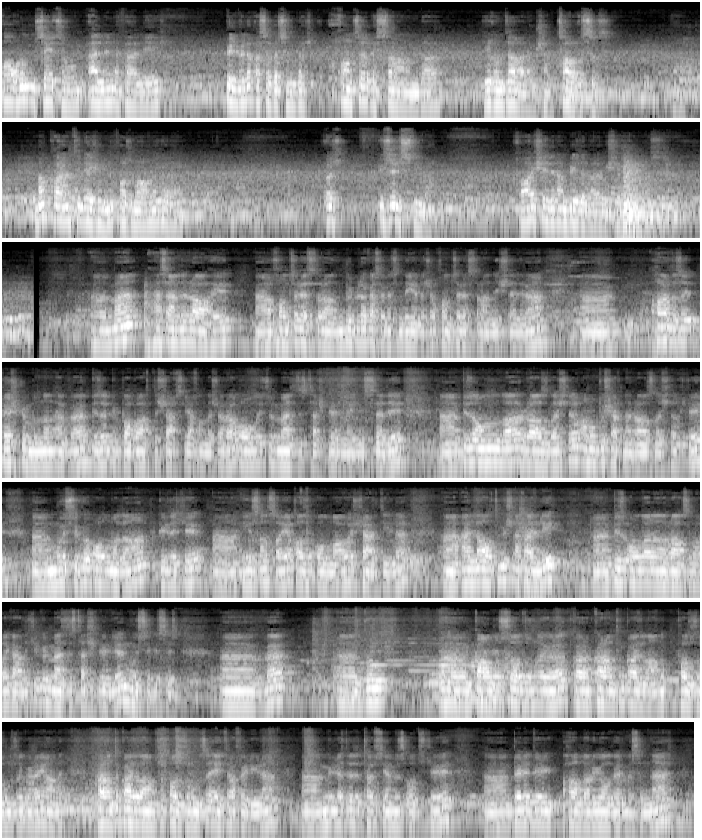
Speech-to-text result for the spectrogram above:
oğlum üçün 50 nəfərlik Bilbilə qəsəbəsində Xonça restoranında yığıncaq eləmişəm, çalğısız. Mən karantin rejimini pozmağına görə öz üzr istəyirəm. Xahiş edirəm bir də belə bir şey olmaz. Mən Həsənli Rahib Xonça restoranının Bülbülə qəsəbəsində yerləşən Xonça restoranında işlədirəm. Hardasa 5 gün bundan əvvəl bizə bir baba adlı şəxs yaxınlaşaraq oğlu üçün məclis təşkil etməyini istədi. Biz onunla razılaşdıq, amma bu şərtlə razılaşdıq ki, musiqi olmadan bir də ki, insan sayı az olmağı şərti ilə 50-60 nəfərlik biz onlarla razılığa gəldik ki, bir məclis təşkil edək musiqisiz. Və bu qanunsuz olduğuna görə, karantin qaydalarını pozduğumuza görə, yəni karantin qaydalarımızı pozduğumuzu etiraf edirəm. Millətə də tövsiyəmiz odur ki, belə bir hallara yol verməsinlər.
